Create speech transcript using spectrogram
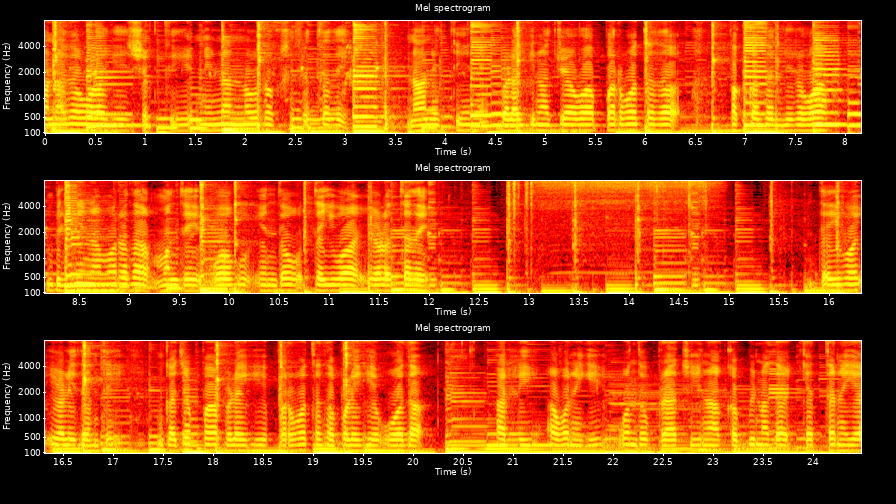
ಮನದ ಒಳಗೆ ಶಕ್ತಿ ನಿನ್ನನ್ನು ರಕ್ಷಿಸುತ್ತದೆ. ನಾನಿದ್ದೇನೆ ಬೆಳಗಿನ ಜಾವ ಪರ್ವತದ ಪಕ್ಕದಲ್ಲಿರುವ ಬಿಲ್ಲಿನ ಮರದ ಮುಂದೆ ಹೋಗು ಎಂದು ದೈವ ಹೇಳುತ್ತದೆ. ದೈವ ಹೇಳಿದಂತೆ ಗಜಪ್ಪ ಬೆಳಗ್ಗೆ ಪರ್ವತದ ಬಳಿಗೆ ಹೋದ. ಅಲ್ಲಿ ಅವನಿಗೆ ಒಂದು ಪ್ರಾಚೀನ ಕಬ್ಬಿಣದ ಕೆತ್ತನೆಯ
